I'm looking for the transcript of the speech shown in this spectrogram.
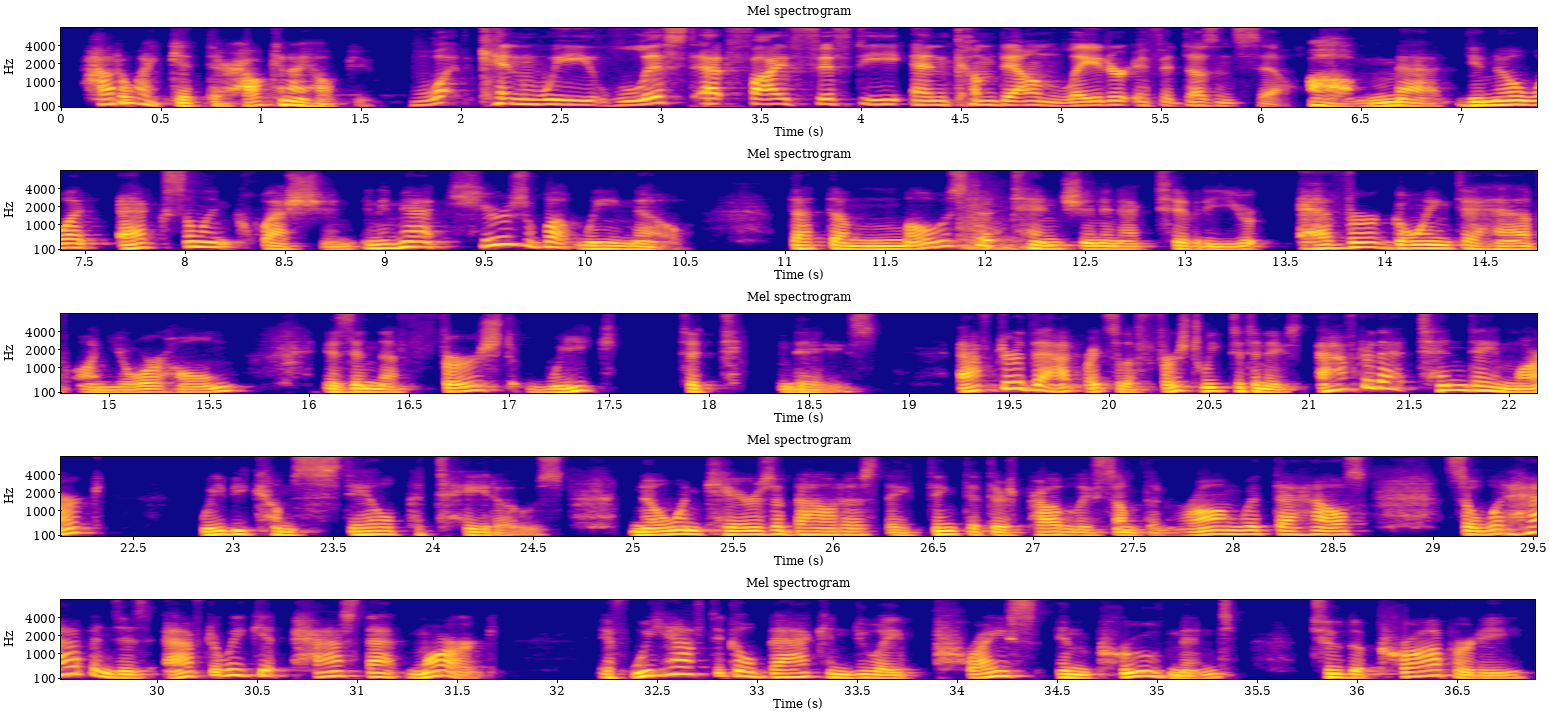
How do I get there? How can I help you? What can we list at 550 and come down later if it doesn't sell? Oh, Matt, you know what? Excellent question. And Matt, here's what we know that the most attention and activity you're ever going to have on your home is in the first week to 10 days. After that, right, so the first week to 10 days, after that 10 day mark, we become stale potatoes. No one cares about us. They think that there's probably something wrong with the house. So, what happens is after we get past that mark, if we have to go back and do a price improvement to the property,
